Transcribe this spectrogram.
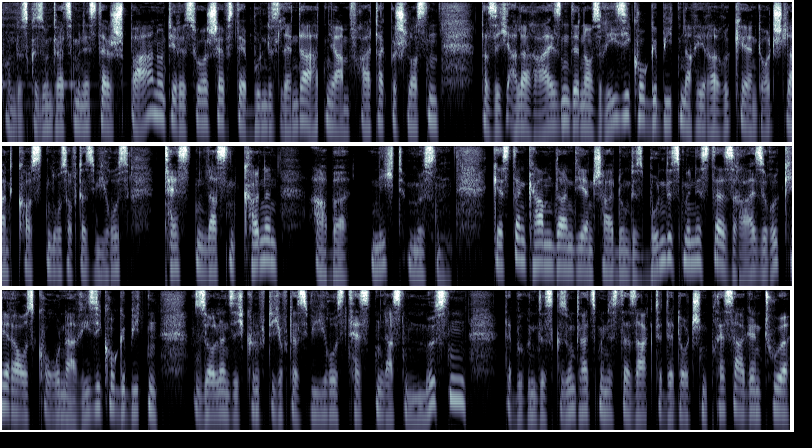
Bundesgesundheitsminister Spahn und die Ressortchefs der Bundesländer hatten ja am Freitag beschlossen, dass sich alle Reisenden aus Risikogebieten nach ihrer Rückkehr in Deutschland kostenlos auf das Virus testen lassen können, aber nicht müssen. Gestern kam dann die Entscheidung des Bundesministers, Reiserückkehrer aus Corona-Risikogebieten sollen sich künftig auf das Virus testen lassen müssen. Der Bundesgesundheitsminister sagte der deutschen Presseagentur,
